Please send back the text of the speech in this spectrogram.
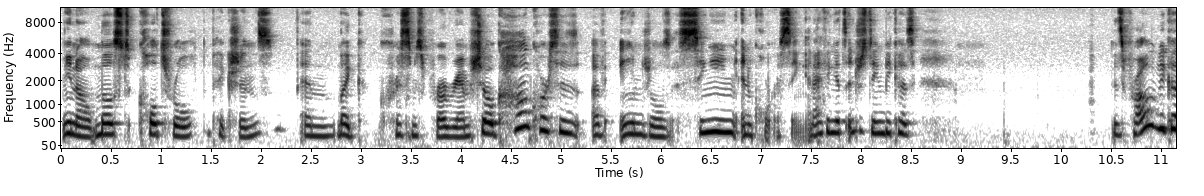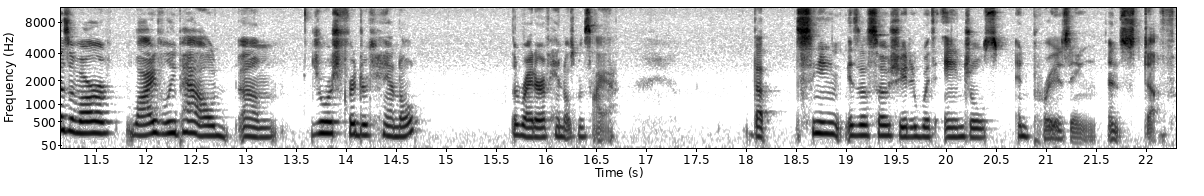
You know, most cultural depictions and like Christmas programs show concourses of angels singing and chorusing. And I think it's interesting because it's probably because of our lively pal, um, George Friedrich Handel, the writer of Handel's Messiah, that singing is associated with angels and praising and stuff.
